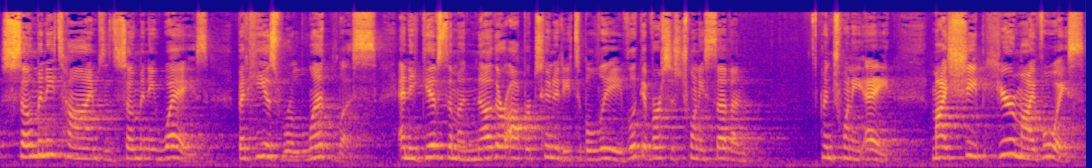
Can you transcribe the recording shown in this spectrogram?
so many times in so many ways. But he is relentless and he gives them another opportunity to believe. Look at verses 27 and 28. My sheep hear my voice.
